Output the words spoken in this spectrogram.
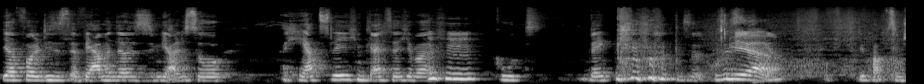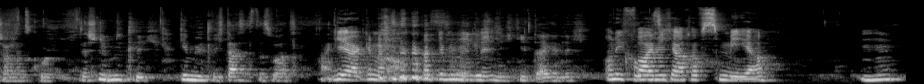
ja, voll dieses Erwärmende, es ist irgendwie alles so herzlich und gleichzeitig aber gut weg. also, ist, Mhm. Ja. Die Pubs sind schon ganz cool. Das stimmt. Gemütlich. Gemütlich, das ist das Wort. Danke. ja, genau. Was es im Englischen Gemütlich. nicht gibt eigentlich. Und ich freue mich auch aufs Meer. Mhm.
